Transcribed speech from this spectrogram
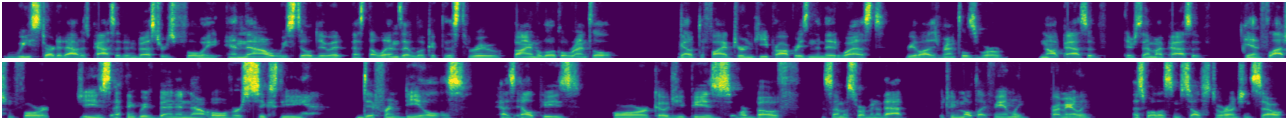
we started out as passive investors fully, and now we still do it. That's the lens I look at this through. Buying the local rental, got up to five turnkey properties in the Midwest, realized rentals were not passive, they're semi passive. And flashing forward, geez, I think we've been in now over 60 different deals as LPs or co GPs or both, some assortment of that between multifamily primarily, as well as some self storage. And so,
